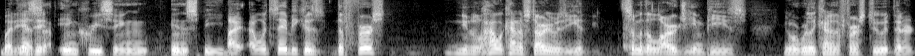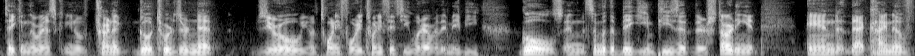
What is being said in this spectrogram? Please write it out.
But is it uh, increasing in speed? I, I would say because the first, you know, how it kind of started was you get some of the large E&Ps, you know, really kind of the first to it that are taking the risk, you know, trying to go towards their net zero, you know, 2040, 2050, whatever they may be goals. And some of the big E&Ps that they're starting it. And that kind of,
